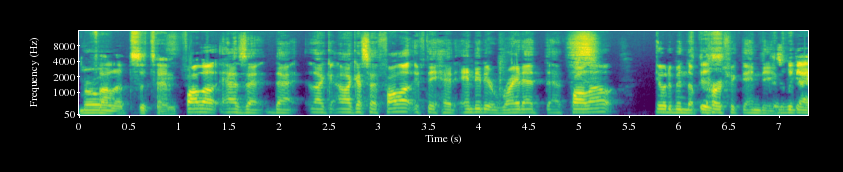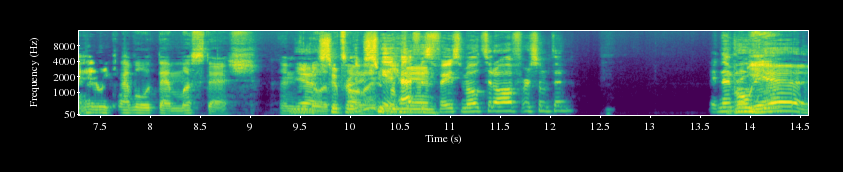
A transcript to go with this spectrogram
bro. Fallout's a ten. Fallout has that that like like I said, Fallout. If they had ended it right at that Fallout, it would have been the perfect ending. Because we got Henry Cavill with that mustache. And yeah, you know super, Did he half his face melted off or something? In that Bro, movie? yeah,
